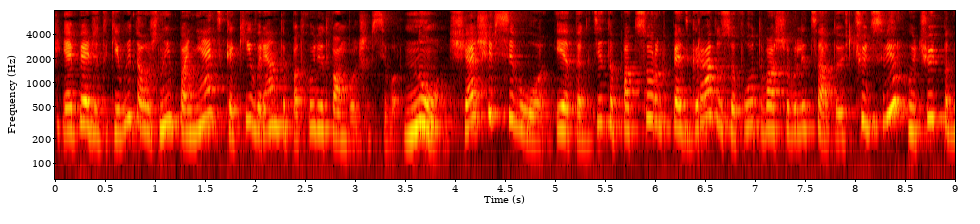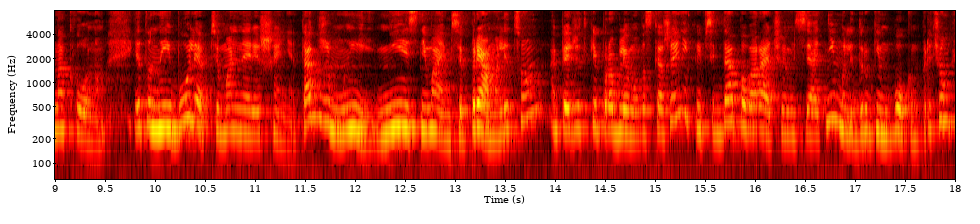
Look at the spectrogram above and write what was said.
И опять же таки, вы должны понять, какие варианты подходит вам больше всего. Но чаще всего это где-то под 45 градусов от вашего лица, то есть чуть сверху и чуть под наклоном. Это наиболее оптимальное решение. Также мы не снимаемся прямо лицом, опять же таки проблема в искажениях, и всегда поворачиваемся одним или другим боком. Причем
